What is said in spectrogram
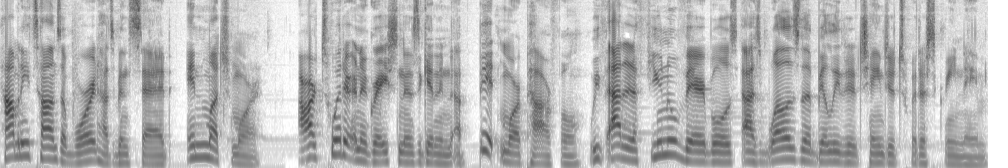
how many times a word has been said, and much more. Our Twitter integration is getting a bit more powerful. We've added a few new variables as well as the ability to change your Twitter screen name.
